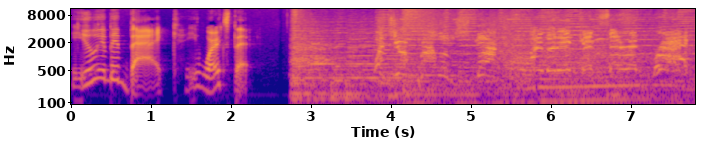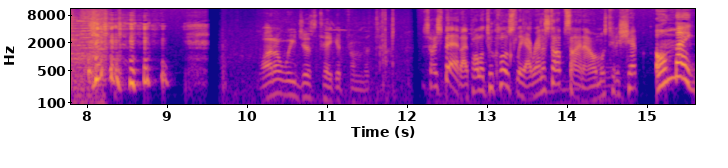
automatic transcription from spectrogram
you will be back. He works there. What's your problem, schmuck? I'm an inconsiderate prick! Why don't we just take it from the top? So I sped. I followed too closely. I ran a stop sign. I almost hit a Chevy. Oh my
